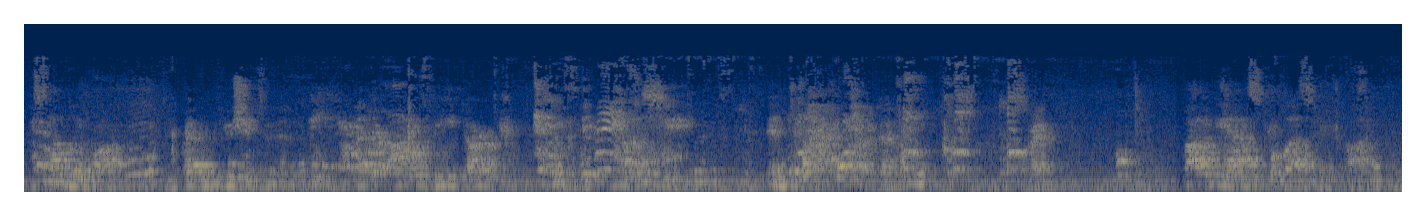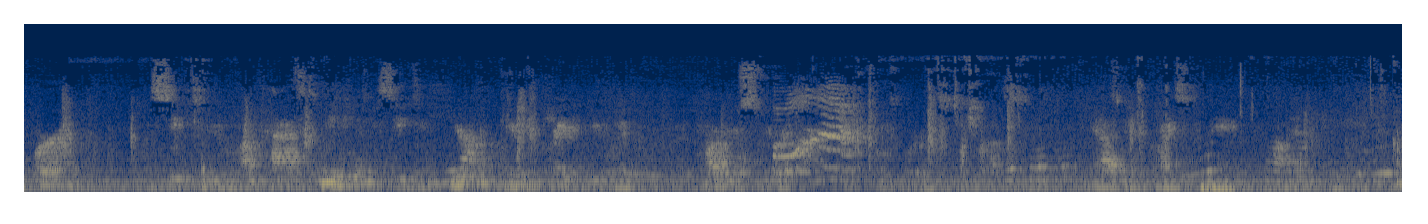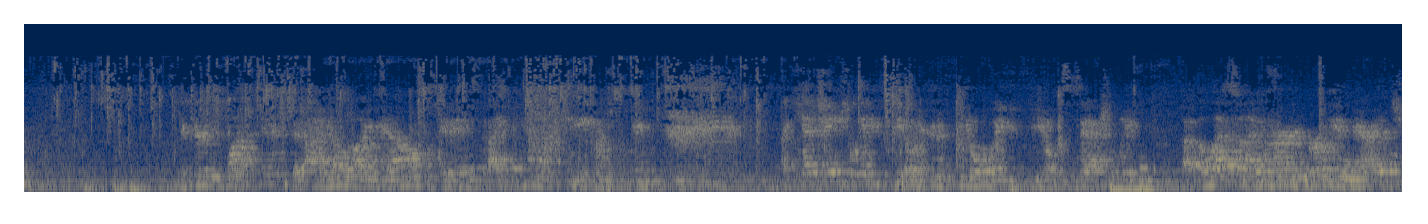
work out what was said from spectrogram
a stumbling block and retribution to them. Let their eyes be darkened so that they cannot see. Then they Pray. Father, we ask your blessing on the word. Seek to unpack its meaning and we seek to hear from you. We pray that you would empower your spirit these words to us. We ask in Christ's name. Amen. If there is one thing that I know by now, it is that I cannot change the way you feel. I can't change the way you feel. You're going to feel the way you feel. This is actually a lesson I learned early in marriage.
